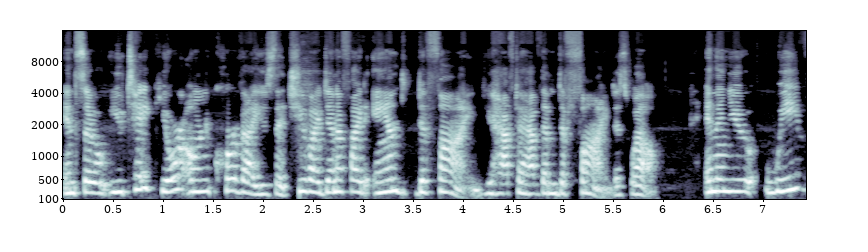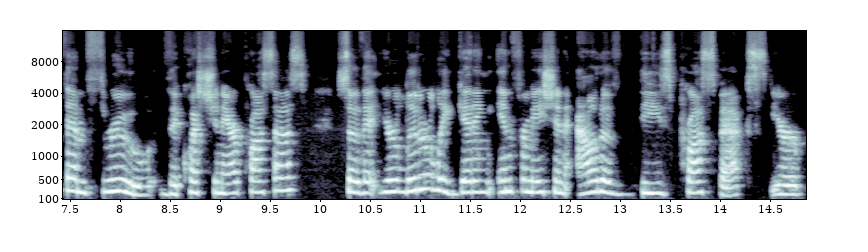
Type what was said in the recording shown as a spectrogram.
And so you take your own core values that you've identified and defined. You have to have them defined as well. And then you weave them through the questionnaire process so that you're literally getting information out of these prospects, your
